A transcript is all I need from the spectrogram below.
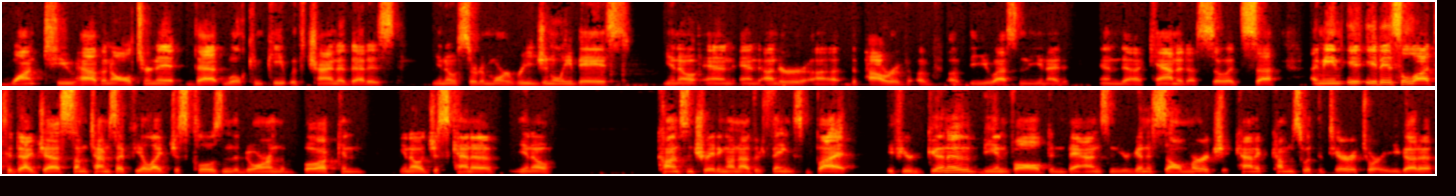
want to have an alternate that will compete with China that is you know sort of more regionally based you know, and and under uh, the power of, of, of the U.S. and the United and uh, Canada. So it's, uh, I mean, it, it is a lot to digest. Sometimes I feel like just closing the door on the book and you know just kind of you know concentrating on other things. But if you're gonna be involved in bands and you're gonna sell merch, it kind of comes with the territory. You gotta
